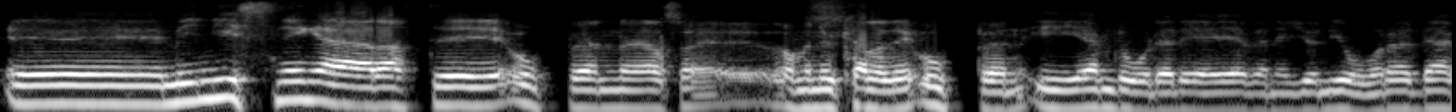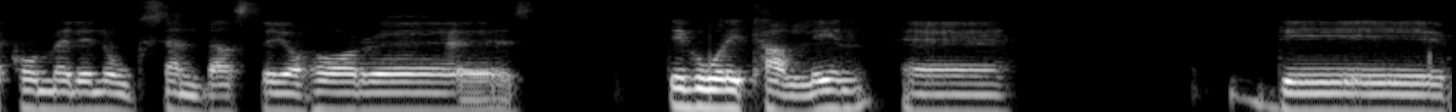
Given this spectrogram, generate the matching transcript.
Eh, min gissning är att eh, Open, alltså, om vi nu kallar det Open EM då, där det är även är juniorer, där kommer det nog sändas. För jag har, eh, det går i Tallinn. Eh, det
